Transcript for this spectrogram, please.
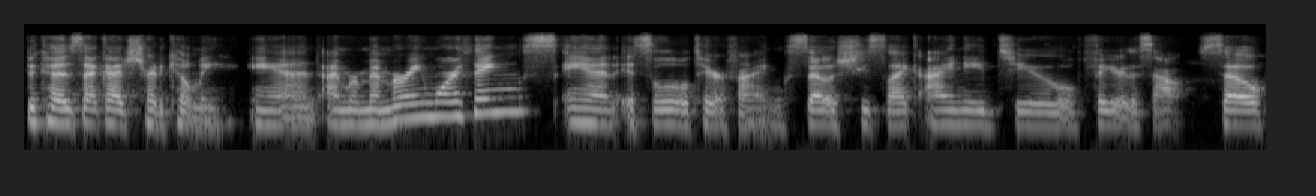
because that guy just tried to kill me. And I'm remembering more things and it's a little terrifying. So she's like, I need to figure this out. So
